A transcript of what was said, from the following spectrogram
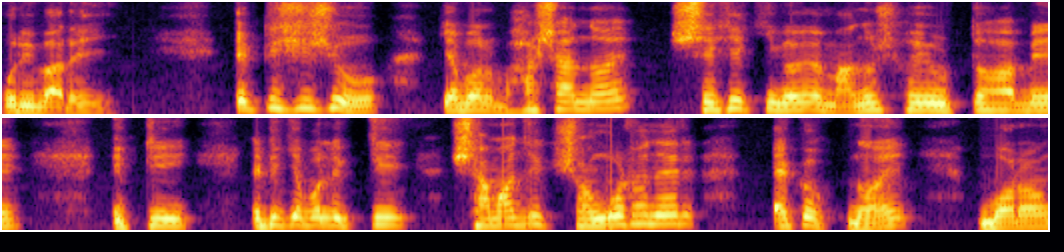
পরিবারেই। একটি শিশু কেবল ভাষা নয়, শেখে কীভাবে মানুষ হয়ে উঠতে হবে, একটি, এটি কেবল একটি সামাজিক সংগঠনের একক নয়, বরং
